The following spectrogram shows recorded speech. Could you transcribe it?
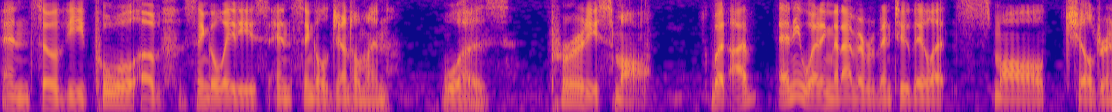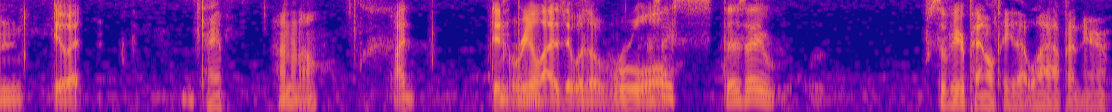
And so the pool of single ladies and single gentlemen was pretty small. But I've any wedding that I've ever been to, they let small children do it. Okay. I don't know. I didn't realize it was a There's a rule. there's a severe penalty that will happen here.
